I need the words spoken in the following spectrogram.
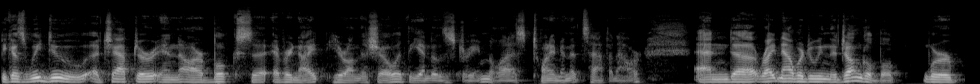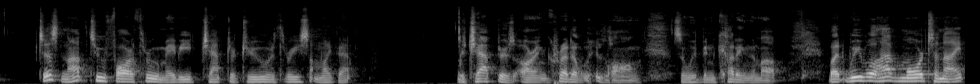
because we do a chapter in our books uh, every night here on the show at the end of the stream, the last 20 minutes, half an hour. And uh, right now we're doing the Jungle Book. We're just not too far through, maybe chapter two or three, something like that. The chapters are incredibly long, so we've been cutting them up. But we will have more tonight.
